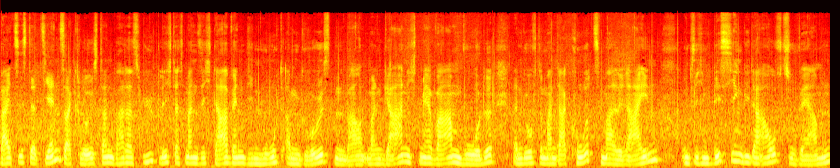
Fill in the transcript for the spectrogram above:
Bei Zisterzienserklöstern war das üblich, dass man sich da, wenn die Not am größten war und man gar nicht mehr warm wurde, dann durfte man da kurz mal rein, um sich ein bisschen wieder aufzuwärmen,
